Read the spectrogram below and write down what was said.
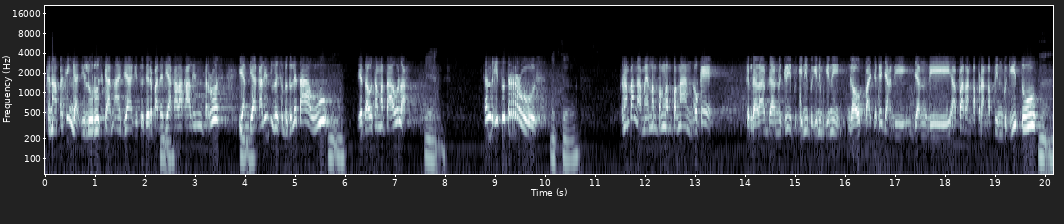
kenapa sih nggak diluruskan aja gitu daripada diakal-akalin terus? Yang diakalin juga sebetulnya tahu. Ya tahu sama tahu lah. Iya, Kan begitu terus. betul. Kenapa nggak main lempeng-lempengan? Oke, kendaraan dalam negeri begini begini begini. Nggak pajaknya jangan di jangan di apa rangkap-rangkapin begitu. Heeh.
